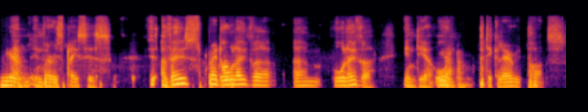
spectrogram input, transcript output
Yeah, in, in various places. Are those spread all over um, all over India or yeah. particular area parts?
